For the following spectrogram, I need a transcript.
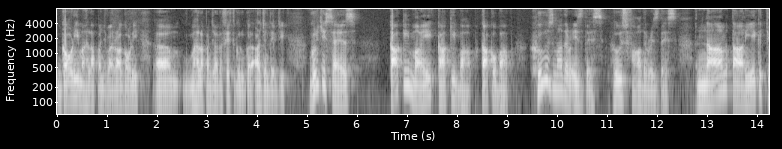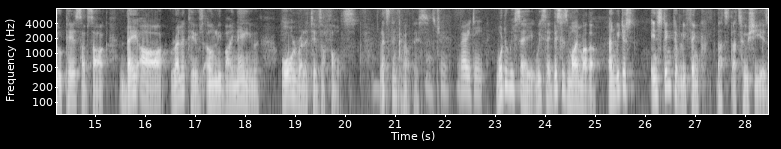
Gaudi Mahala Panjwa, Ra Gaudi um, the fifth Guru, Guru Arjan Dev Ji. Guruji says, Kaki Mai, Kaki Bap, Kako Bap. Whose mother is this? Whose father is this? Naam Tariq Chute Sabsak. They are relatives only by name. All relatives are false. Let's think about this. That's true. Very deep. What do we say? We say, This is my mother. And we just instinctively think that's, that's who she is.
